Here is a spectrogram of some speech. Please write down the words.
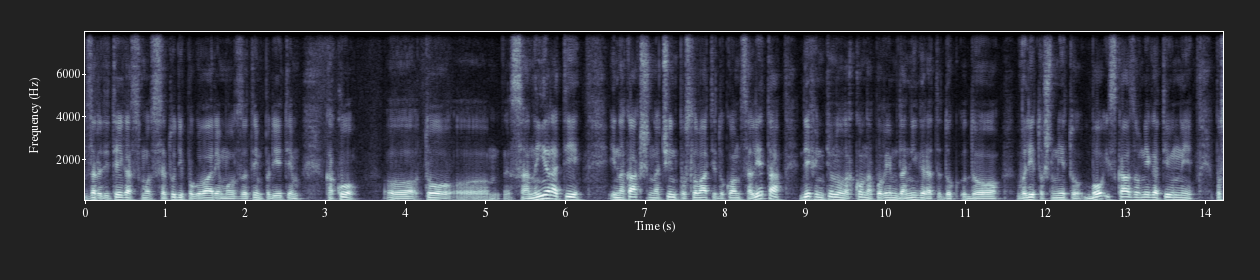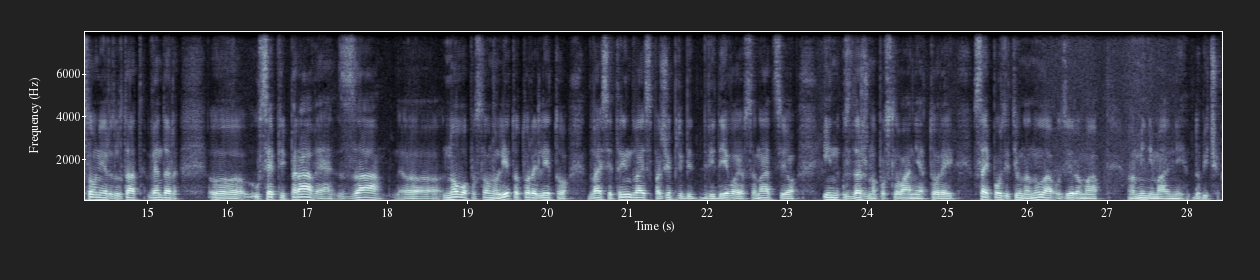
zaradi tega smo se tudi pogovarjamo z tem podjetjem, kako to sanirati in na kakšen način poslovati do konca leta. Definitivno lahko napovem, da Nigrad do, do, v letošnjem letu bo izkazal negativni poslovni rezultat, vendar vse priprave za novo poslovno leto, torej leto 2023, pa že predvidevajo sanacijo in vzdržno poslovanje, torej vsaj pozitivna nula oziroma minimalni dobiček.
